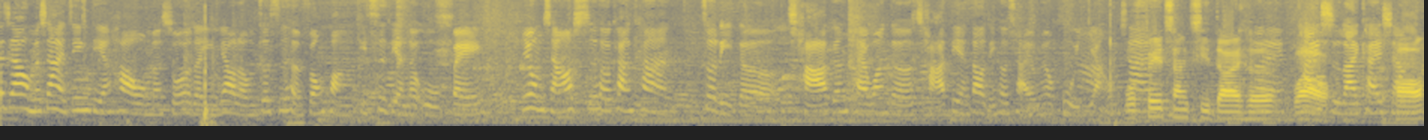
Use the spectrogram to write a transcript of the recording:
大家，我们现在已经点好我们所有的饮料了。我们这次很疯狂，一次点了五杯，因为我们想要试喝看看这里的茶跟台湾的茶店到底喝起来有没有不一样。我们我非常期待喝，开始来开箱。好，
